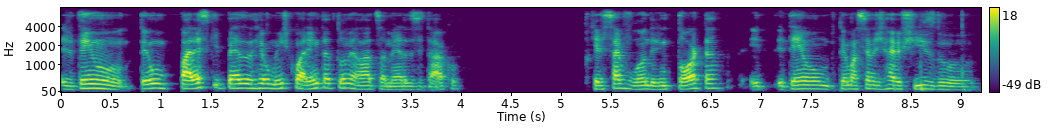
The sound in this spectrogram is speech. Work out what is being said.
ele tem um, tem um. Parece que pesa realmente 40 toneladas essa merda desse taco. Porque ele sai voando, ele entorta, e, e tem, um, tem uma cena de raio-x do.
